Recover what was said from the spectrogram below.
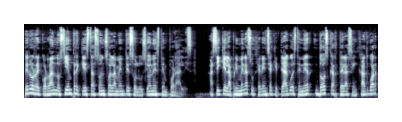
pero recordando siempre que estas son solamente soluciones temporales. Así que la primera sugerencia que te hago es tener dos carteras en hardware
